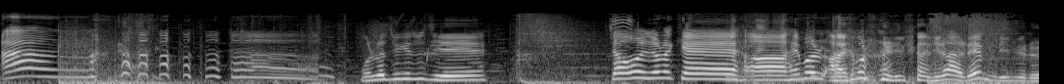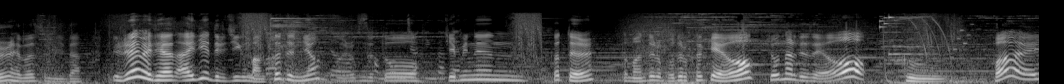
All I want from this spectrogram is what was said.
아 뭘로 죽여주지 자 오늘 이렇게 아 해멀 아 해멀 리뷰가 아니라 램 리뷰를 해봤습니다 램에 대한 아이디어들이 지금 많거든요 어, 여러분들 또 재밌는 것들 또 만들어 보도록 할게요 좋은 날 되세요 굿바이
